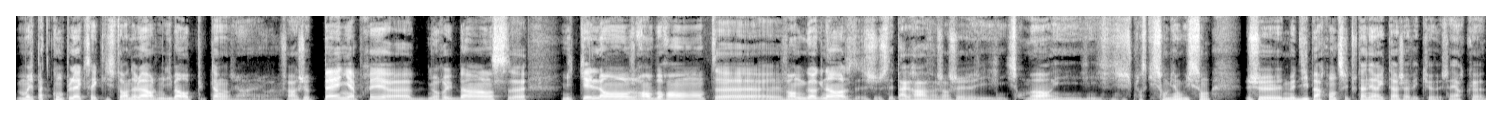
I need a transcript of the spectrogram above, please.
Moi, j'ai pas de complexe avec l'histoire de l'art. Je me dis, bah, oh putain, il va falloir que je peigne après euh, Rubens, euh, Michel-Ange, Rembrandt, euh, Van Gogh. Non, c'est pas grave. Genre, ils sont morts. je pense qu'ils sont bien où ils sont. Je me dis, par contre, c'est tout un héritage avec eux. C'est-à-dire que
